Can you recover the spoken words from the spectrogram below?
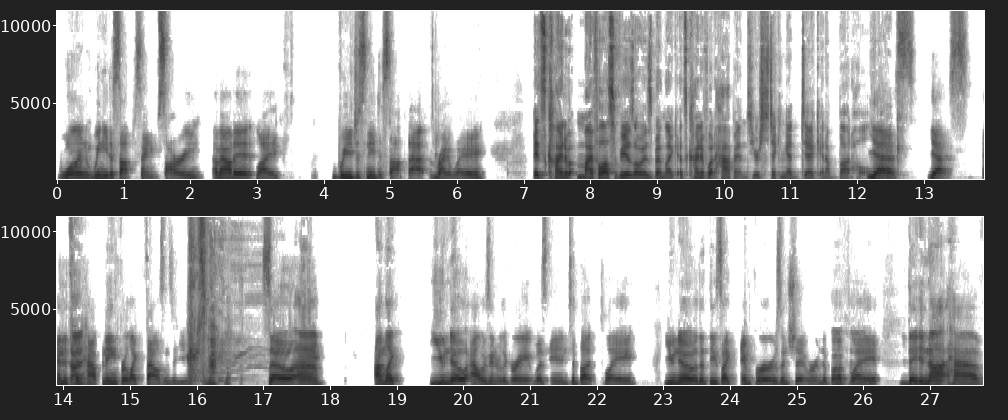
one, we need to stop saying sorry about it. Like, we just need to stop that right away. it's kind of my philosophy has always been like it's kind of what happens. You're sticking a dick in a butthole. Yes. Like, yes. And it's that, been happening for like thousands of years. so um I'm like, you know Alexander the Great was into butt play. You know that these like emperors and shit were into butt mm-hmm. play. They did not have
